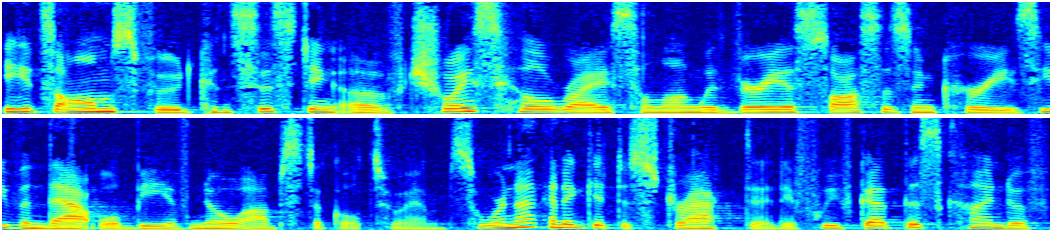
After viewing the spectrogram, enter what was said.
eats alms food consisting of choice hill rice along with various sauces and curries, even that will be of no obstacle to him. So we're not going to get distracted if we've got this kind of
